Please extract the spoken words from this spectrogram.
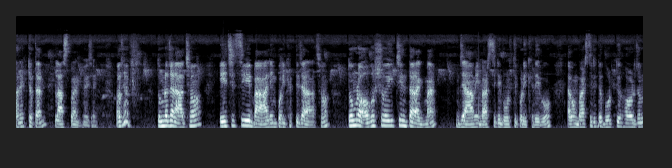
অনেকটা তার প্লাস পয়েন্ট হয়ে যায়। অর্থাৎ তোমরা যারা আছো এইচএসসি বা আলিম পরীক্ষার্থী যারা আছো, তোমরা অবশ্যই চিন্তা রাখবা যে আমি ভার্সিটি ভর্তি পরীক্ষা দেব এবং ভার্সিটিতে ভর্তি হওয়ার জন্য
